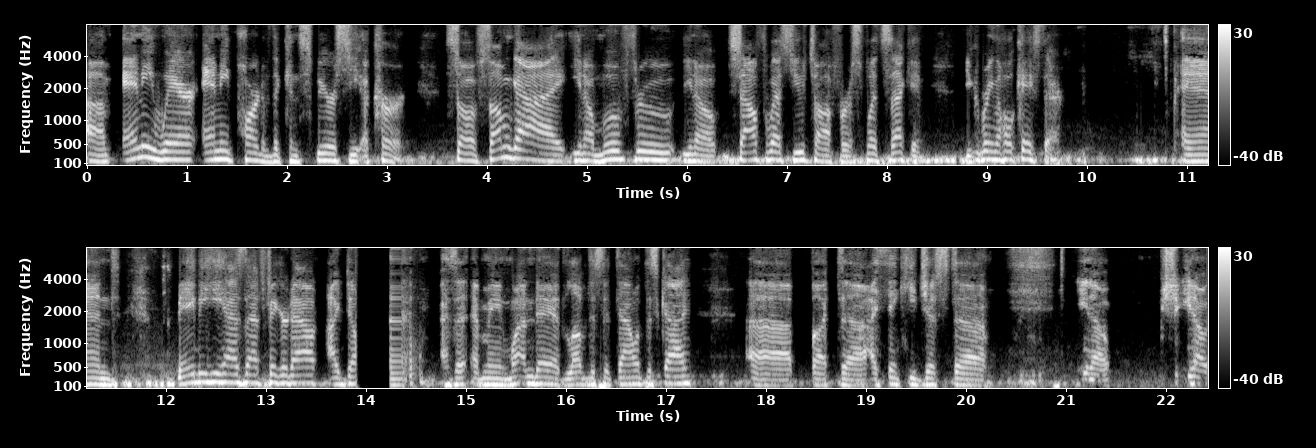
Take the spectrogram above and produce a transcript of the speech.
um, anywhere, any part of the conspiracy occurred. So if some guy, you know, moved through, you know, Southwest Utah for a split second, you can bring the whole case there. And maybe he has that figured out. I don't As a, I mean, one day I'd love to sit down with this guy, uh, but uh, I think he just, uh, you know, you know,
